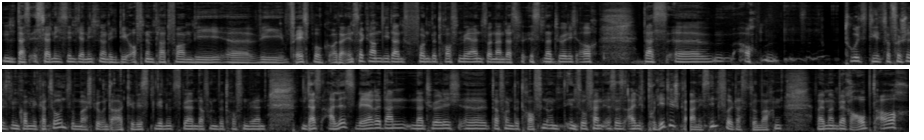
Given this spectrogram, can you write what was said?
Das ist ja nicht, sind ja nicht nur die, die offenen Plattformen wie, äh, wie Facebook oder Instagram, die dann von betroffen werden, sondern das ist natürlich auch, dass äh, auch Tools, die zur verschlüsselten Kommunikation zum Beispiel unter Aktivisten genutzt werden, davon betroffen werden. Das alles wäre dann natürlich äh, davon betroffen und insofern ist es eigentlich politisch gar nicht sinnvoll, das zu machen, weil man beraubt auch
